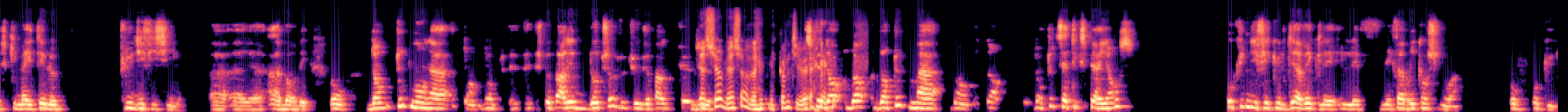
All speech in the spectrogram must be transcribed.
ce qui m'a été le plus difficile à, aborder. Bon, dans toute mon donc je peux parler d'autres choses ou tu veux que je parle que Bien sûr, bien sûr, comme tu veux. Parce que dans, dans, dans toute ma dans, dans, toute cette expérience, aucune difficulté avec les, les, les, fabricants chinois, aucune.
